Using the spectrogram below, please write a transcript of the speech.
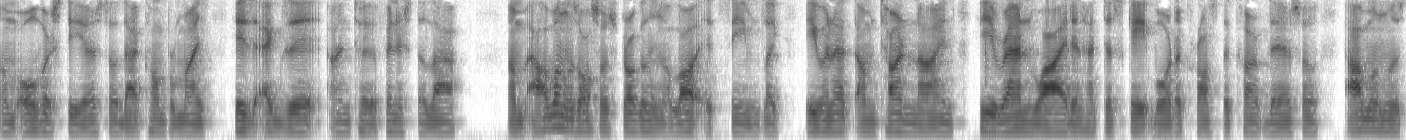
um oversteer. So that compromised his exit and to finish the lap. Um, Albon was also struggling a lot. It seemed like even at um turn nine, he ran wide and had to skateboard across the curb there. So Albon was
